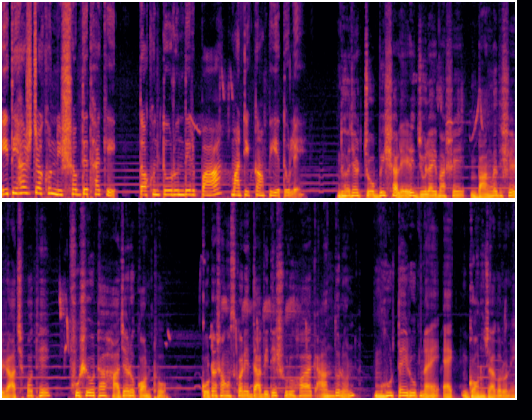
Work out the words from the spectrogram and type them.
ইতিহাস যখন নিঃশব্দে থাকে, তখন তরুণদের পা মাটি কাঁপিয়ে তোলে। দু হাজার চব্বিশ সালের জুলাই মাসে বাংলাদেশের রাজপথে ফুসে ওঠা হাজারো কণ্ঠ। কোটা সংস্কারের দাবিতে শুরু হওয়া এক আন্দোলন মুহূর্তেই রূপ নেয় এক গণজাগরণে।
